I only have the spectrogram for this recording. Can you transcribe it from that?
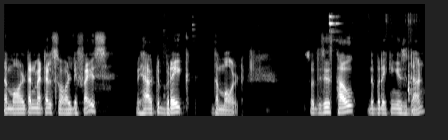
the molten metal solidifies we have to break the mold. So this is how the breaking is done.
